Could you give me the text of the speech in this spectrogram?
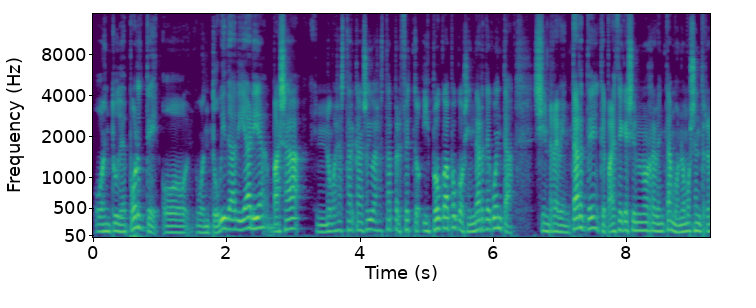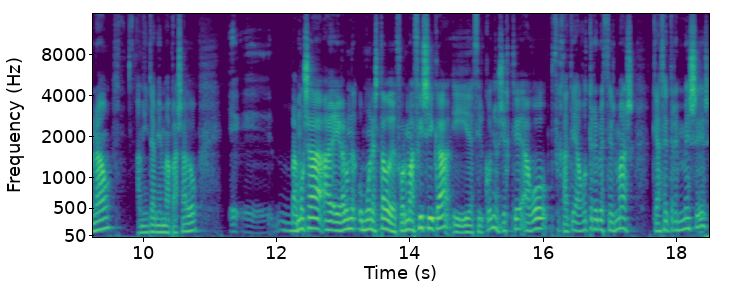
o en tu deporte o, en tu vida diaria vas a no vas a estar cansado y vas a estar perfecto. Y poco a poco sin darte cuenta sin reventarte que parece que si no nos reventamos no hemos entrenado a mí también me ha pasado eh, eh, vamos a, llegar a un, buen estado de forma física y decir, coño, si es que hago, fíjate, hago tres veces más que hace tres meses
